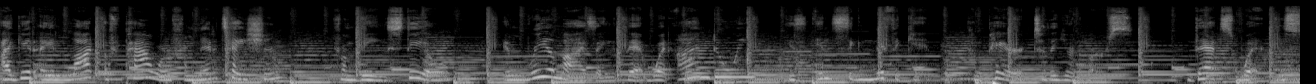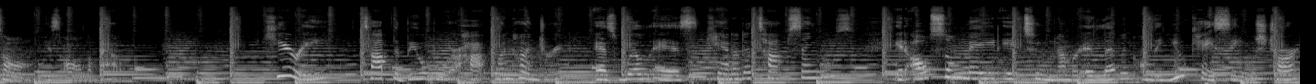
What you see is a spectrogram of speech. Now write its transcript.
I get a lot of power from meditation, from being still, and realizing that what I'm doing is insignificant compared to the universe. That's what the song is all about. Kyrie topped the Billboard Hot 100 as well as Canada Top Singles. It also made it to number 11 on the UK Singles Chart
